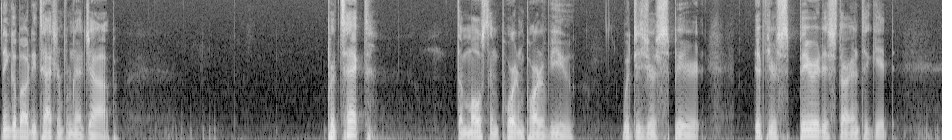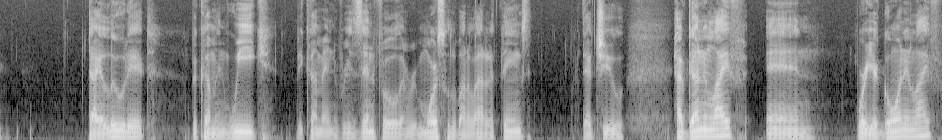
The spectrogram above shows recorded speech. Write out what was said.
think about detaching from that job. Protect the most important part of you, which is your spirit. If your spirit is starting to get diluted, becoming weak, becoming resentful and remorseful about a lot of the things that you have done in life and where you're going in life,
